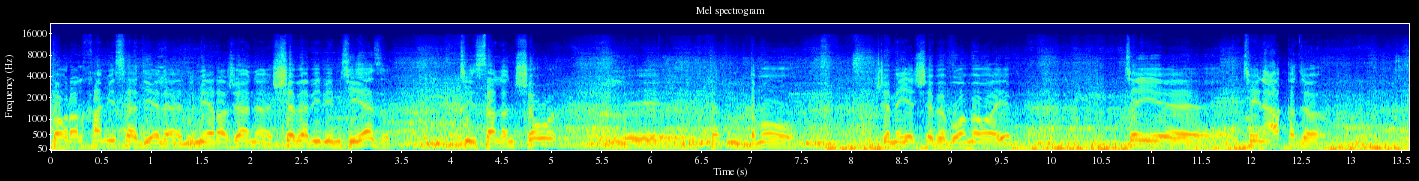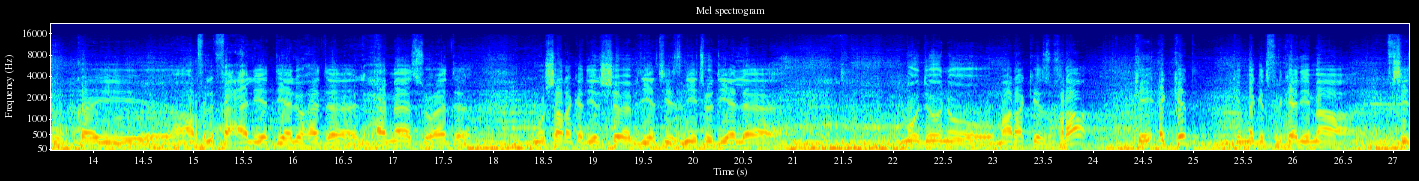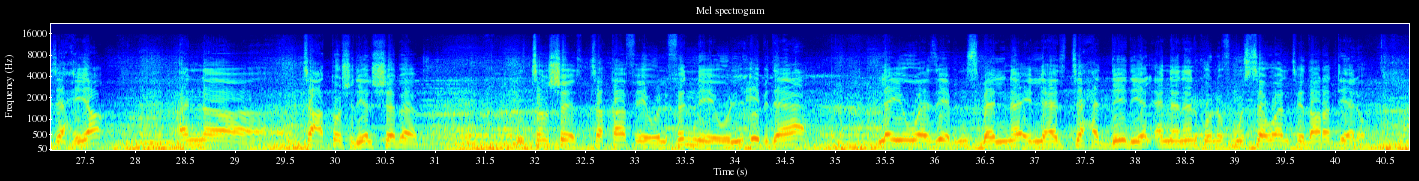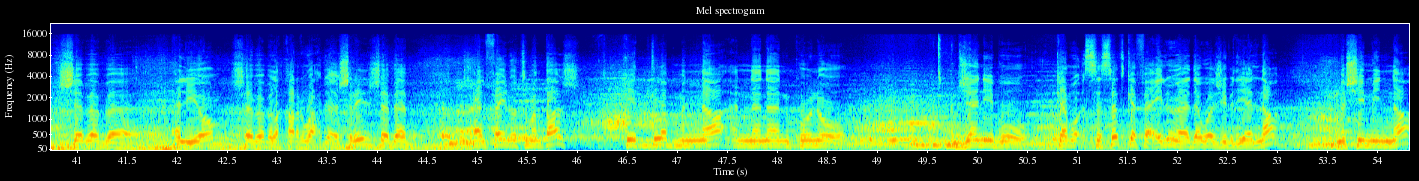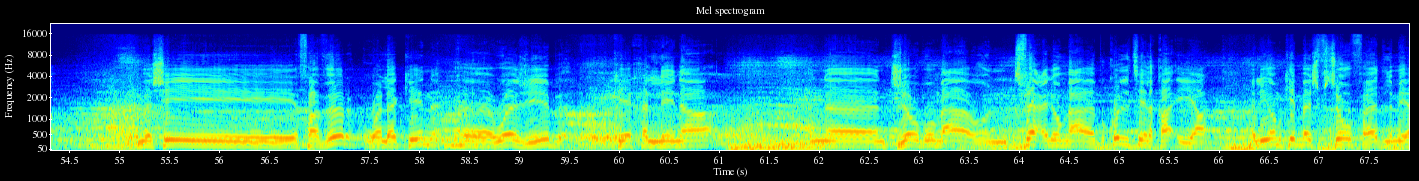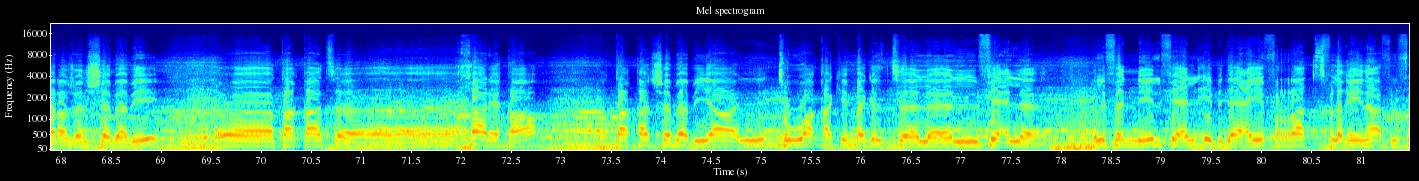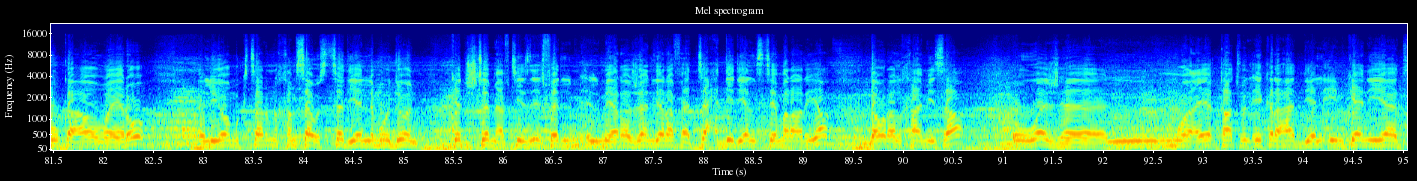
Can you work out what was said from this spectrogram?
الدورة الخامسة ديال المهرجان الشبابي بامتياز. تيز Talent Show اللي كتنظموا جمعية الشباب ومواهب. تي تينعقد وكيعرف الفعاليات ديالو هذا الحماس وهذا المشاركة ديال الشباب ديال تيزنيت وديال مدن ومراكز أخرى. كيأكد كما قلت في الكلمة الافتتاحية أن التعطش ديال الشباب التنشيط الثقافي والفني والإبداع لا يوازيه بالنسبة لنا إلا هذا التحدي ديال أننا نكونوا في مستوى الانتظارات ديالو. الشباب اليوم شباب القرن 21 شباب 2018 كيطلب منا أننا نكونوا بجانبه كمؤسسات كفاعلين هذا واجب ديالنا. ماشي منا ماشي فافور ولكن آه، واجب كيخلينا نتجاوبوا معاه ونتفاعلوا معاه بكل تلقائية. اليوم كما شفتوا في هذا المهرجان الشبابي آه، طاقات آه، خارقة. طاقات شبابية تواقه كما قلت الفعل الفني الفعل الإبداعي في الرقص في الغناء في الفكاهة وغيره. اليوم أكثر من خمسة وستة ديال المدن كتجتمع في تيزنيت في هذا المهرجان اللي رفع التحدي ديال الاستمرارية الدورة الخامسة. وواجه المعيقات والإكراهات ديال الإمكانيات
